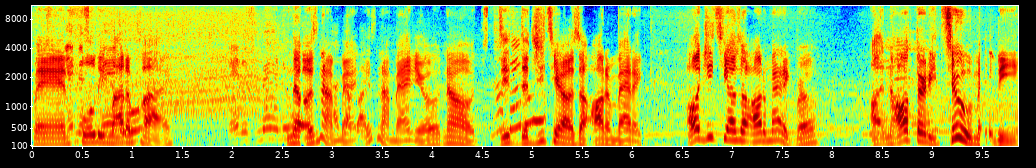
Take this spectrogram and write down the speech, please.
Man, And fully manual? modified. And it's manual. No, it's not got man. It's not manual. No, not the, the? GTR is an automatic. All GTRs are automatic, bro. Uh, and all 32 maybe,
